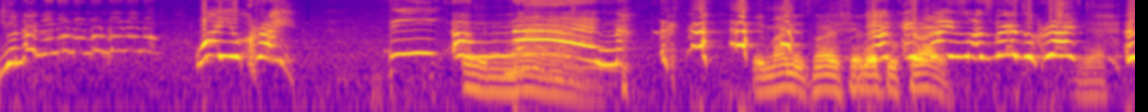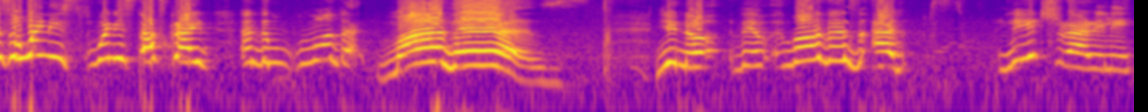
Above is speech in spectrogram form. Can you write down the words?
You're not, no, no, no, no, no, no, no. Why are you crying? Be a, A man. man. a man is not expected You're, to a man is not expected to cry. Yeah. And so when he when he starts crying, and the mother mothers, you know, the mothers are literally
